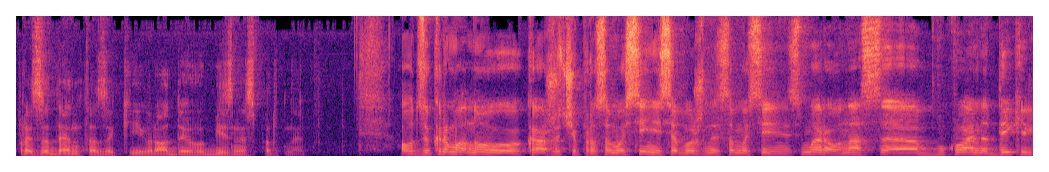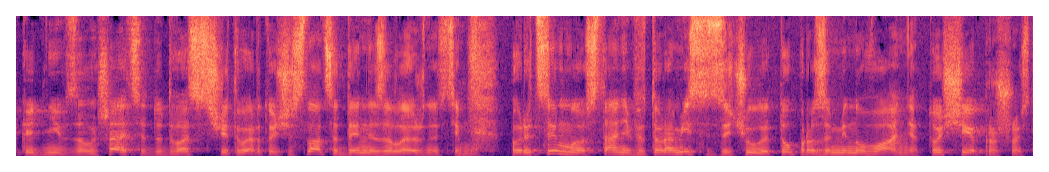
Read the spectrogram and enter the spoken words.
президента за Київраду, його бізнес-партнер. А От, зокрема, ну кажучи про самостійність або ж не самостійність мера, у нас е, буквально декілька днів залишається до 24 числа. Це День Незалежності. Перед цим ми останні півтора місяці чули то про замінування, то ще про щось.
